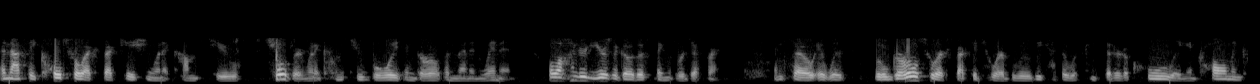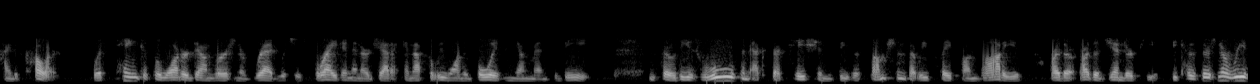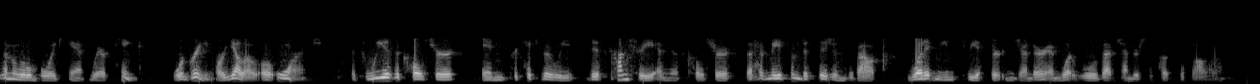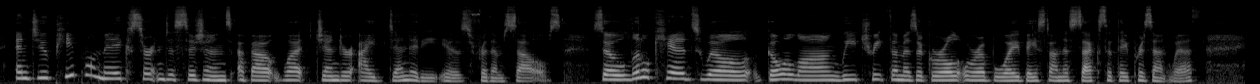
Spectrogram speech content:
And that's a cultural expectation when it comes to children, when it comes to boys and girls and men and women. Well, 100 years ago, those things were different. And so it was little girls who were expected to wear blue because it was considered a cooling and calming kind of color. Whereas pink is a watered down version of red, which is bright and energetic, and that's what we wanted boys and young men to be. And so these rules and expectations, these assumptions that we place on bodies are the, are the gender piece because there's no reason a little boy can't wear pink or green or yellow or orange. It's we as a culture, and particularly this country and this culture, that have made some decisions about what it means to be a certain gender and what rules that gender is supposed to follow. And do people make certain decisions about what gender identity is for themselves? So little kids will go along, we treat them as a girl or a boy based on the sex that they present with.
